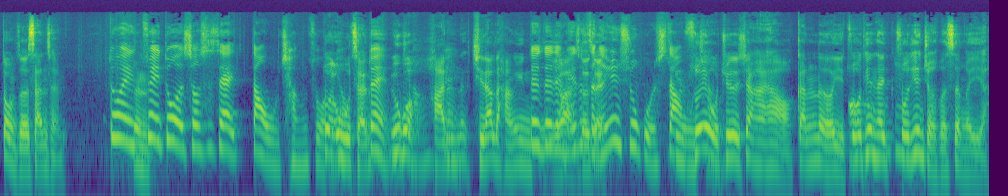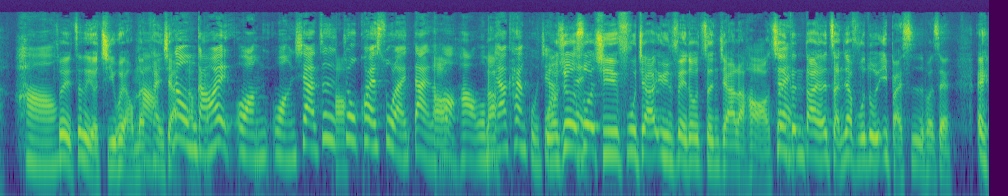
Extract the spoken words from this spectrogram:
动辄三成。对，最多的时候是在到五成左右。对，五成。对，如果含其他的航运股，对对对，没错，整个运输股是到五成。所以我觉得现在还好，干了而已。昨天才昨天九十 percent 而已啊。好，所以这个有机会，我们来看一下。那我们赶快往往下，这就快速来带了哈。好，我们要看股价。我就是说，其实附加运费都增加了哈。这跟大家涨价幅度一百四十 percent。哎，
